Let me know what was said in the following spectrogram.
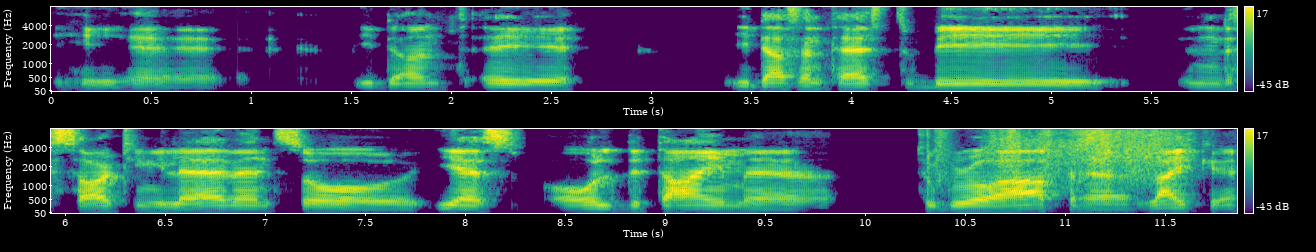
he he don't. he doesn't have to be in the starting 11 so yes all the time uh, to grow up uh, like uh,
